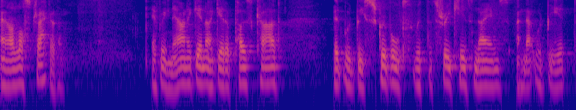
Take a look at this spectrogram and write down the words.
And I lost track of them. Every now and again, I get a postcard. It would be scribbled with the three kids' names, and that would be it.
